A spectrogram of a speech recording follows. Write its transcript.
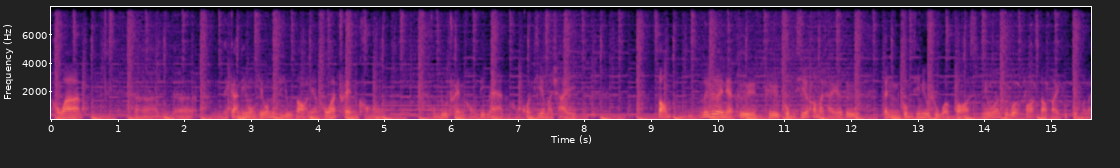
เพราะว่าในการที่ผมคิดว่ามันจะอยู่ต่อเนี่ยเพราะว่าเทรนด์ของ ผมดูเทรนด์ของ demand ของคนที่จะมาใช้ต่อเรื่อยๆเนี่ยคือคือกลุ่มที่จะเข้ามาใช้ก็คือเป็นกลุ่มที่ new to workforce new to workforce ต่อไปคือกลุ่มอะไร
